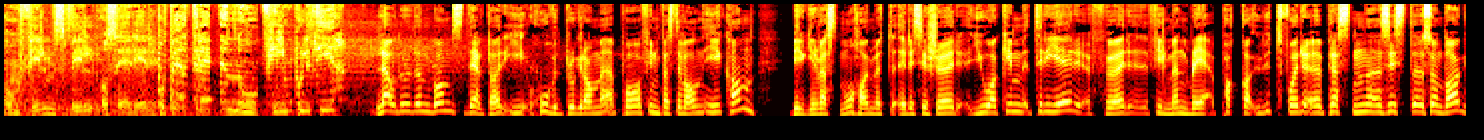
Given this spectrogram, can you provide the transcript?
om film, spill og serier på p3.no Filmpolitiet. Louder Than Bombs deltar i hovedprogrammet på filmfestivalen i Cannes. Birger Vestmo har møtt regissør Joakim Trier før filmen ble pakka ut for pressen sist søndag,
